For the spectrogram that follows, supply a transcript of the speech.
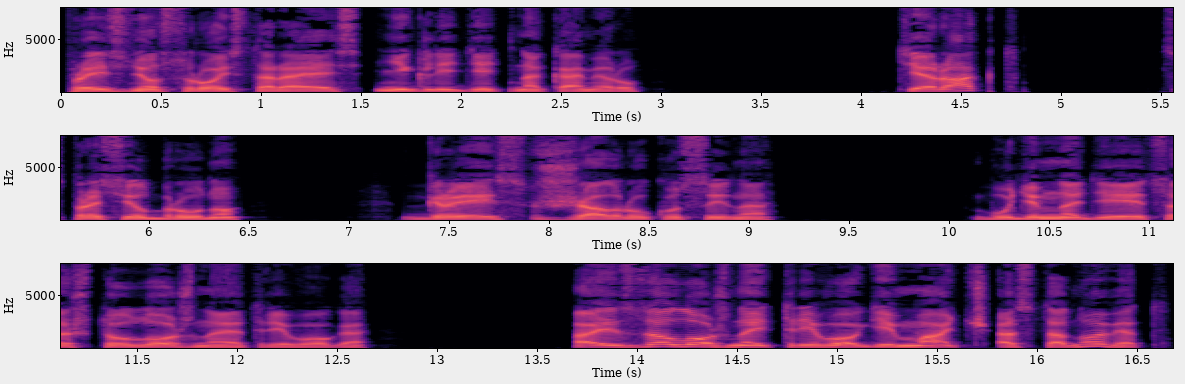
произнес Рой, стараясь не глядеть на камеру. «Теракт?» — спросил Бруно. Грейс сжал руку сына. «Будем надеяться, что ложная тревога». «А из-за ложной тревоги матч остановят?»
